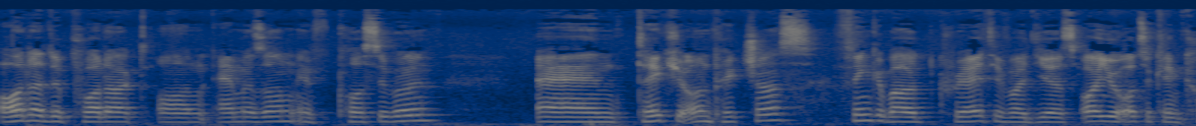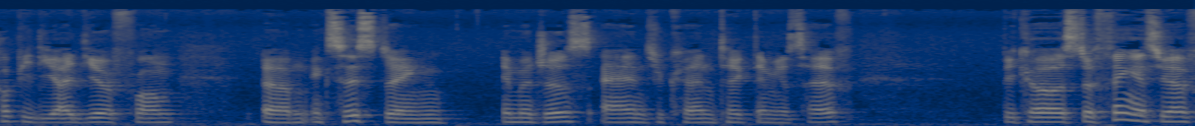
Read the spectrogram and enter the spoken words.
order the product on Amazon if possible and take your own pictures. Think about creative ideas, or you also can copy the idea from um, existing images and you can take them yourself. Because the thing is, you have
